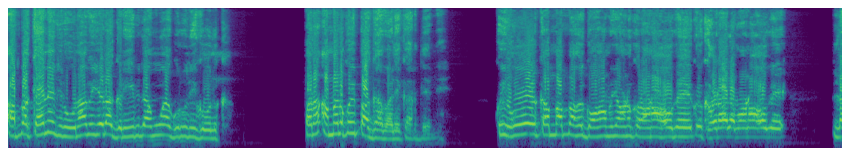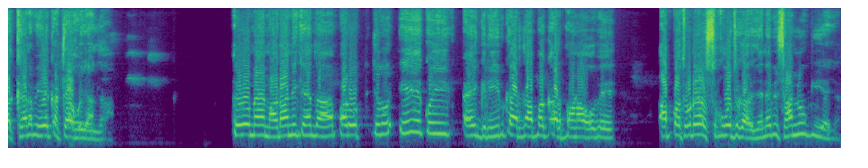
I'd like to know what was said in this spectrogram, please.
ਆਪਾਂ ਕਹਿੰਦੇ ਜ਼ਰੂਰ ਆ ਵੀ ਜਿਹੜਾ ਗਰੀਬ ਦਾ ਮੂੰਹ ਆ, ਗੁਰੂ ਦੀ ਗੋਲਕ। ਪਰ ਅਮਲ ਕੋਈ ਭਾਗਾ ਵਾਲੇ ਕਰਦੇ ਨੇ। ਕੋਈ ਹੋਰ ਕੰਮ ਆਪਾਂ ਕੋਈ ਗਾਉਣ ਵਜਾਉਣ ਕਰਾਉਣਾ ਹੋਵੇ, ਕੋਈ ਖੜਾ ਲਵਾਉਣਾ ਹੋਵੇ, ਲੱਖਾਂ ਰੁਪਏ ਇਕੱਠਾ ਹੋ ਜਾਂਦਾ। ਤੇ ਉਹ ਮੈਂ ਮਾੜਾ ਨਹੀਂ ਕਹਿੰਦਾ, ਪਰ ਉਹ ਜਦੋਂ ਇਹ ਕੋਈ ਐ ਗਰੀਬ ਘਰ ਦਾ ਆਪਾਂ ਘਰ ਪਾਉਣਾ ਹੋਵੇ, ਆਪਾਂ ਥੋੜਾ ਸਕੋਚ ਕਰ ਜਾਂਦੇ ਹਾਂ ਵੀ ਸਾਨੂੰ ਕੀ ਹੈ ਯਾਰ।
